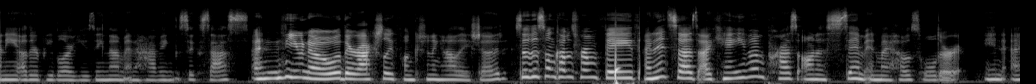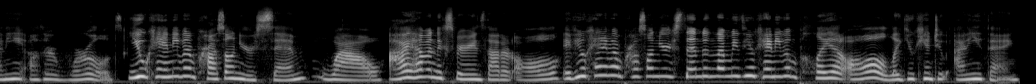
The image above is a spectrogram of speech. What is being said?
any other people are using them and having success. And you know, they're actually functioning how they should. So this one comes from Faith and it says, I can't even press on a sim in my household or in any other worlds. You can't even press on your sim. Wow. I haven't experienced that at all. If you can't even press on your sim, then that means you can't even play at all. Like you can't do anything.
